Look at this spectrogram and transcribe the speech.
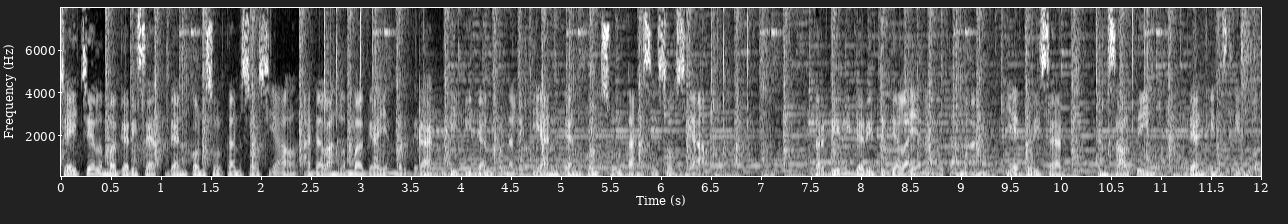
CIC Lembaga Riset dan Konsultan Sosial adalah lembaga yang bergerak di bidang penelitian dan konsultansi sosial. Terdiri dari tiga layanan utama, yaitu research, consulting, dan institut.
